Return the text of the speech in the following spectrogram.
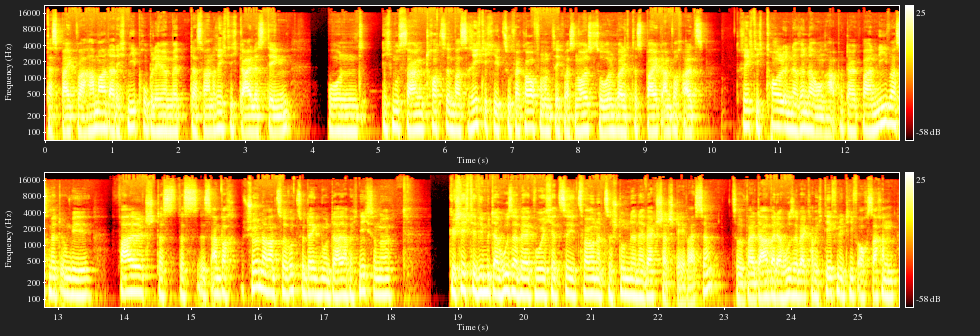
das Bike war Hammer, da hatte ich nie Probleme mit, das war ein richtig geiles Ding. Und ich muss sagen, trotzdem war es richtig zu verkaufen und sich was Neues zu holen, weil ich das Bike einfach als richtig toll in Erinnerung habe. Da war nie was mit irgendwie falsch. Das, das ist einfach schön daran zurückzudenken. Und da habe ich nicht so eine Geschichte wie mit der Huserberg, wo ich jetzt die 200. Stunde in der Werkstatt stehe, weißt du? So, weil da bei der Huserberg habe ich definitiv auch Sachen,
